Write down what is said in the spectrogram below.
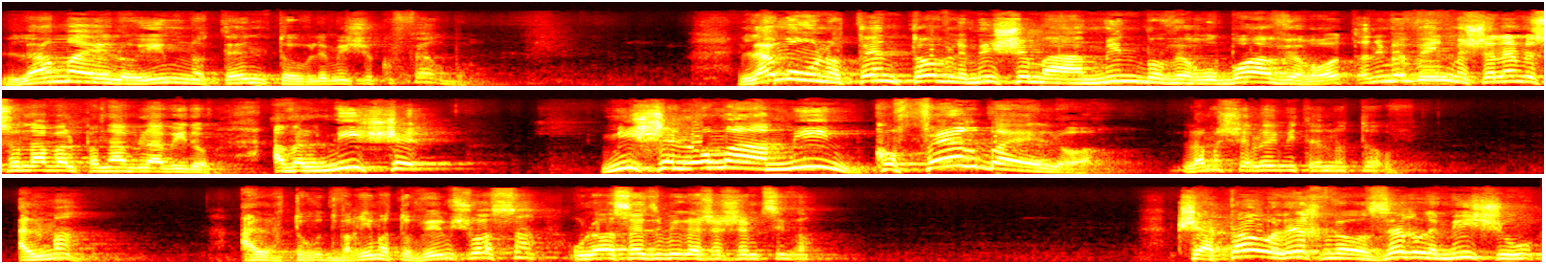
למה אלוהים נותן טוב למי שכופר בו? למה הוא נותן טוב למי שמאמין בו ורובו עבירות? אני מבין, משלם לשונאיו על פניו לעבידו. אבל מי, ש... מי שלא מאמין, כופר באלוה, למה שאלוהים ייתן לו טוב? על מה? על הדברים הטובים שהוא עשה? הוא לא עשה את זה בגלל שהשם ציווה. כשאתה הולך ועוזר למישהו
